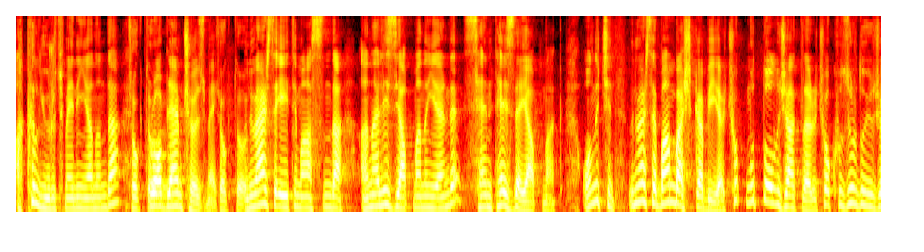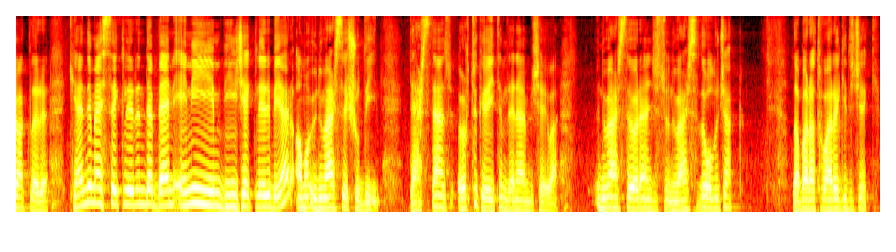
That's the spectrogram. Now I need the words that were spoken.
akıl yürütmenin yanında Çok doğru. problem çözmek. Çok doğru. Üniversite eğitimi aslında analiz yapmanın yerinde sentez de yapmak. Onun için üniversite bambaşka bir yer. Çok mutlu olacakları, çok huzur duyacakları, kendi mesleklerinde ben en iyiyim diyecekleri bir yer ama üniversite şu değil. Dersten örtük eğitim denen bir şey var. Üniversite öğrencisi üniversitede olacak. Laboratuvara gidecek.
